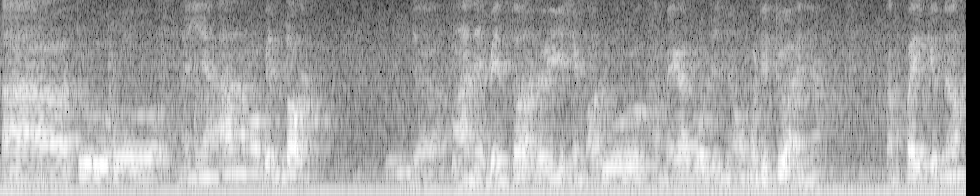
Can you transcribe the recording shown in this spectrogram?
ah waktu nanya ah nama bentor ya Ah, nek bentor dari SMA dulu sampai kagak di nyomo di tu aja. Sampai kena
